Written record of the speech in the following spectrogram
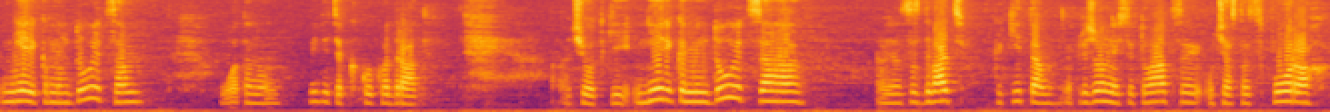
не рекомендуется, вот оно, видите, какой квадрат четкий, не рекомендуется э, создавать какие-то напряженные ситуации, участвовать в спорах.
